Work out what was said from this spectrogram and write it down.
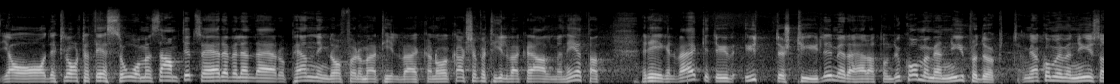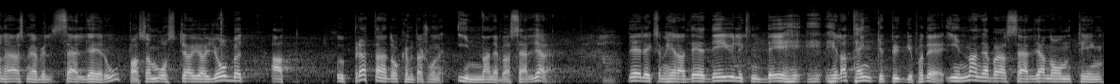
Ja, det är klart att det är så, men samtidigt så är det väl en läropenning då för de här tillverkarna och kanske för tillverkare i allmänhet att regelverket är ju ytterst tydligt med det här att om du kommer med en ny produkt, om jag kommer med en ny sån här som jag vill sälja i Europa så måste jag göra jobbet att upprätta den här dokumentationen innan jag börjar sälja den. Det är liksom hela, det, det är ju liksom, det är, hela tänket bygger på det. Innan jag börjar sälja någonting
